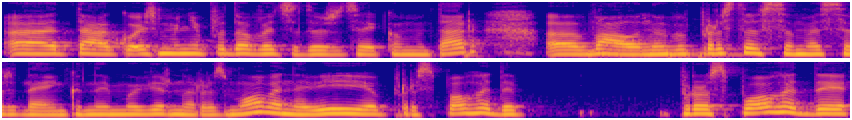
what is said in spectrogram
Е, так, ось мені подобається дуже цей коментар. Е, вау, ну ви просто в саме серденько. Неймовірна розмова навіює про спогади. Про спогади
